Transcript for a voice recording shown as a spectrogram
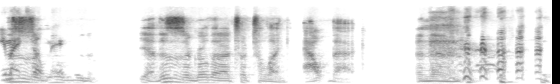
you might kill me. that- yeah this is a girl that i took to like outback and then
